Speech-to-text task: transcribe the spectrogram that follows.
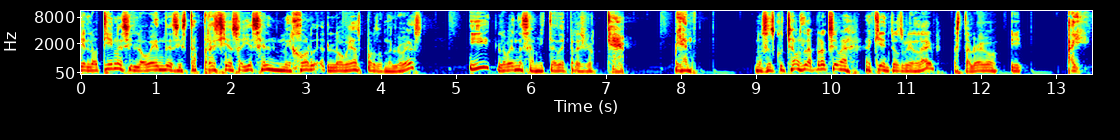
que lo tienes y lo vendes y está precioso y es el mejor, lo veas por donde lo ves y lo vendes a mitad de precio. Qué bien. Nos escuchamos la próxima aquí en Just Real Live. Hasta luego y bye.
